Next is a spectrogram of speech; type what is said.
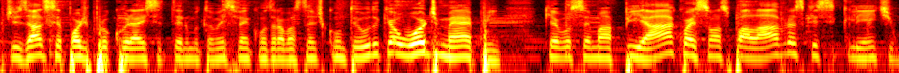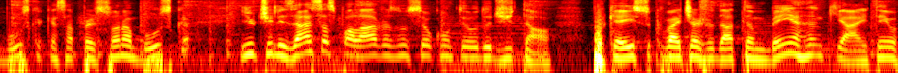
utilizada, você pode procurar esse termo também, você vai encontrar bastante conteúdo, que é o word mapping, que é você mapear quais são as palavras que esse cliente busca, que essa persona busca, e utilizar essas palavras no seu conteúdo digital. Porque é isso que vai te ajudar também a ranquear. E tem,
